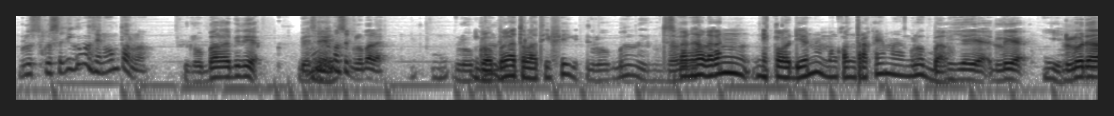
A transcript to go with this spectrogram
Blues Clues aja gue masih nonton loh global itu ya. Biasanya Biasanya masuk global ya global. Global atau La TV gitu. Global nih. Sekarang soalnya kan Nickelodeon emang kontraknya sama global. Iya ya, dulu ya. Iya. Dulu ada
